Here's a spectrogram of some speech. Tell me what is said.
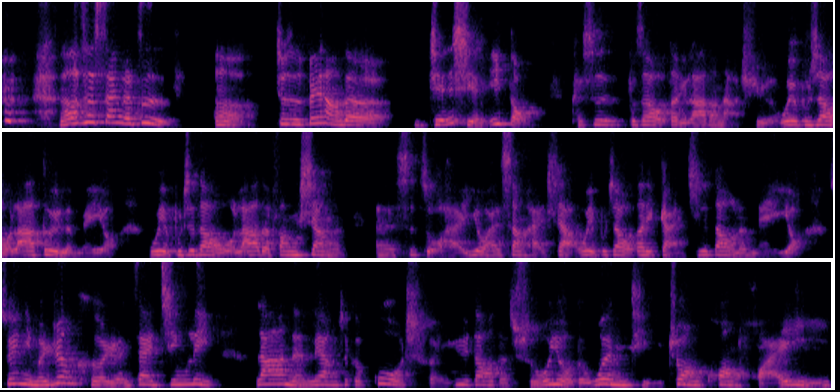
然后这三个字，嗯，就是非常的。简显易懂，可是不知道我到底拉到哪去了。我也不知道我拉对了没有，我也不知道我拉的方向，呃，是左还右，还上还下，我也不知道我到底感知到了没有。所以你们任何人在经历拉能量这个过程遇到的所有的问题、状况、怀疑，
